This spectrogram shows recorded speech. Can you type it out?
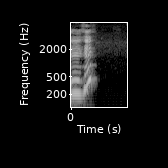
Mm Mhm.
